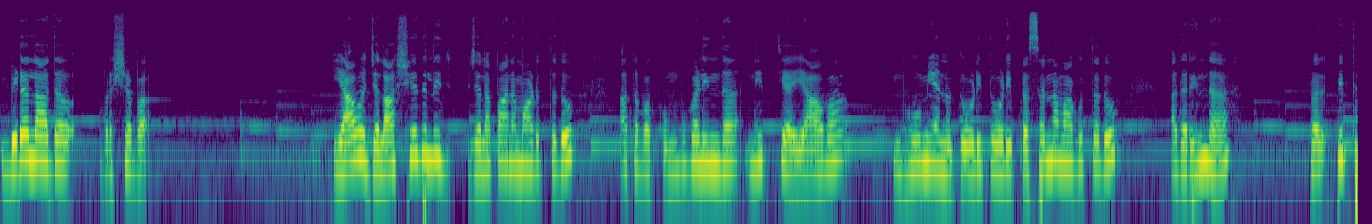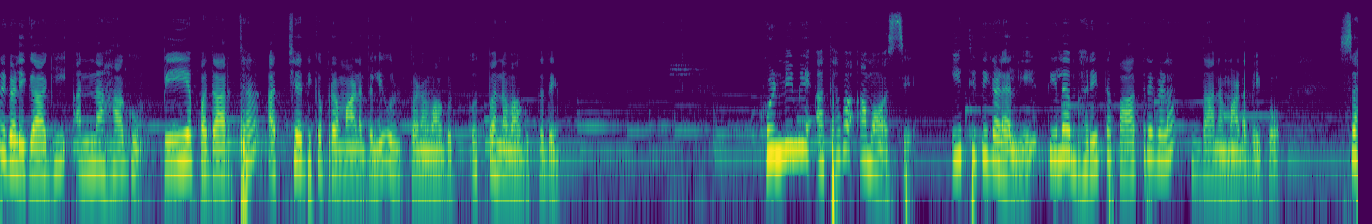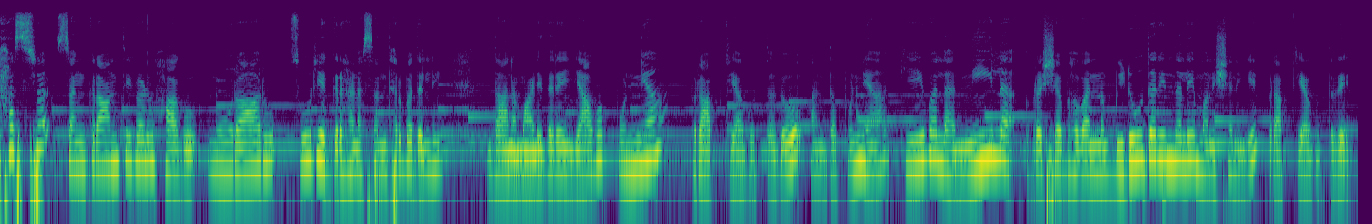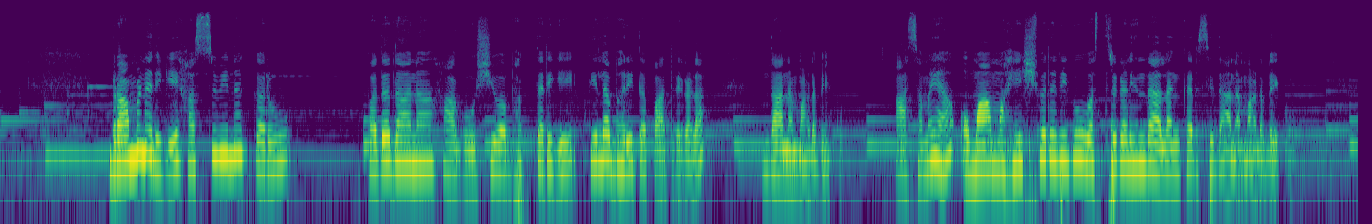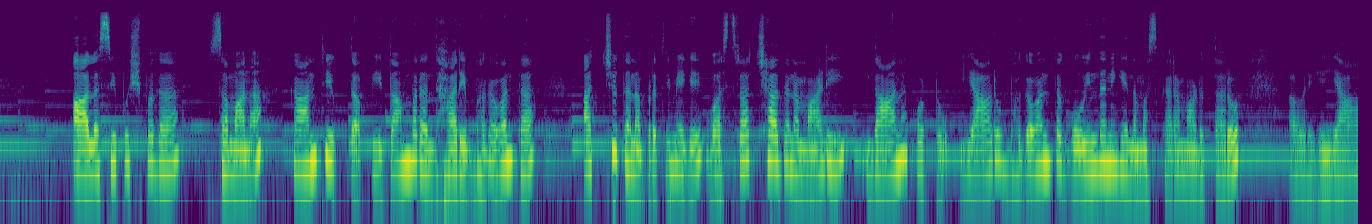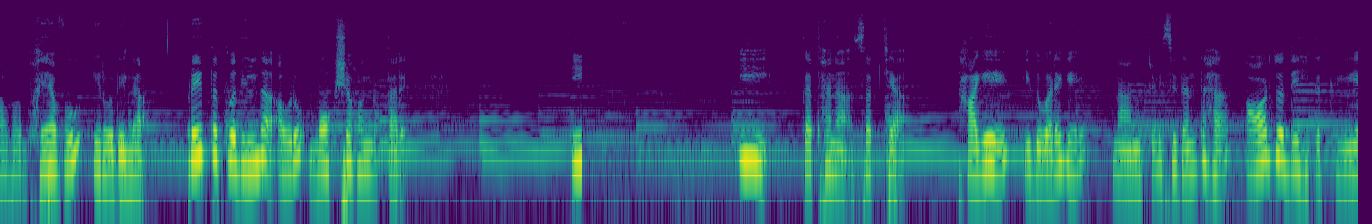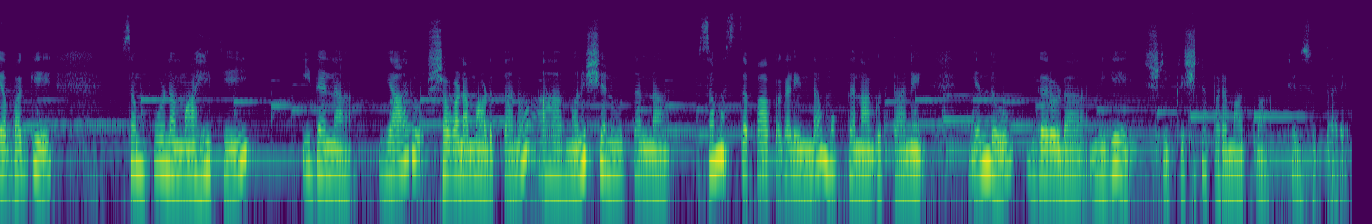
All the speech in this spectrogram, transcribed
ಬಿಡಲಾದ ವೃಷಭ, ಯಾವ ಜಲಾಶಯದಲ್ಲಿ ಜಲಪಾನ ಮಾಡುತ್ತದೋ ಅಥವಾ ಕೊಂಬುಗಳಿಂದ ನಿತ್ಯ ಯಾವ ಭೂಮಿಯನ್ನು ತೋಡಿ ತೋಡಿ ಪ್ರಸನ್ನವಾಗುತ್ತದೋ, ಅದರಿಂದ ಪ್ರ, ಪಿತೃಗಳಿಗಾಗಿ ಅನ್ನ ಹಾಗೂ ಪೇಯ ಪದಾರ್ಥ ಅತ್ಯಧಿಕ ಪ್ರಮಾಣದಲ್ಲಿ ಉತ್ಪನ್ನವಾಗು ಉತ್ಪನ್ನವಾಗುತ್ತದೆ. ಹುಣ್ಣಿಮೆ ಅಥವಾ ಅಮಾವಾಸ್ಯೆ ಈ ತಿಥಿಗಳಲ್ಲಿ ತಿಲಭರಿತ ಪಾತ್ರೆಗಳ ದಾನ ಮಾಡಬೇಕು. ಸಹಸ್ರ ಸಂಕ್ರಾಂತಿಗಳು ಹಾಗೂ ನೂರಾರು ಸೂರ್ಯಗ್ರಹಣ ಸಂದರ್ಭದಲ್ಲಿ ದಾನ ಮಾಡಿದರೆ ಯಾವ ಪುಣ್ಯ ಪ್ರಾಪ್ತಿಯಾಗುತ್ತದೋ ಅಂತ ಪುಣ್ಯ ಕೇವಲ ನೀಲ ವೃಷಭವನ್ನು ಬಿಡುವುದರಿಂದಲೇ ಮನುಷ್ಯನಿಗೆ ಪ್ರಾಪ್ತಿಯಾಗುತ್ತದೆ. ಬ್ರಾಹ್ಮಣರಿಗೆ ಹಸುವಿನ ಕರು, ಪದದಾನ ಹಾಗೂ ಶಿವಭಕ್ತರಿಗೆ ತಿಲಭರಿತ ಪಾತ್ರೆಗಳ ದಾನ ಮಾಡಬೇಕು. ಆ ಸಮಯ ಉಮಾಮಹೇಶ್ವರರಿಗೂ ವಸ್ತ್ರಗಳಿಂದ ಅಲಂಕರಿಸಿ ದಾನ ಮಾಡಬೇಕು. ಆಲಸಿ ಪುಷ್ಪದ ಸಮಾನ ಕಾಂತಿಯುಕ್ತ ಪೀತಾಂಬರಧಾರಿ ಭಗವಂತ ಅಚ್ಯುತನ ಪ್ರತಿಮೆಗೆ ವಸ್ತ್ರಾಚ್ಛಾದನ ಮಾಡಿ ದಾನ ಕೊಟ್ಟು ಯಾರು ಭಗವಂತ ಗೋವಿಂದನಿಗೆ ನಮಸ್ಕಾರ ಮಾಡುತ್ತಾರೋ ಅವರಿಗೆ ಯಾವ ಭಯವೂ ಇರುವುದಿಲ್ಲ. ಪ್ರೇತತ್ವದಿಂದ ಅವರು ಮೋಕ್ಷ ಹೊಂದುತ್ತಾರೆ. ಈ ಈ ಕಥನ ಸತ್ಯ ಹಾಗೆಯೇ ಇದುವರೆಗೆ ನಾನು ತಿಳಿಸಿದಂತಹ ಆರ್ಧೋದೇಹಿಕ ಕ್ರಿಯೆಯ ಬಗ್ಗೆ ಸಂಪೂರ್ಣ ಮಾಹಿತಿ ಇದನ್ನು ಯಾರು ಶ್ರವಣ ಮಾಡುತ್ತಾನೋ ಆ ಮನುಷ್ಯನು ತನ್ನ ಸಮಸ್ತ ಪಾಪಗಳಿಂದ ಮುಕ್ತನಾಗುತ್ತಾನೆ ಎಂದು ಗರುಡನಿಗೆ ಶ್ರೀಕೃಷ್ಣ ಪರಮಾತ್ಮ ತಿಳಿಸುತ್ತಾರೆ.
